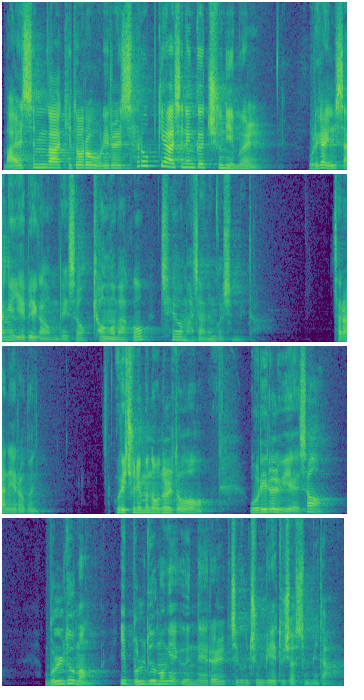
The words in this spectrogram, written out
말씀과 기도로 우리를 새롭게 하시는 그 주님을 우리가 일상의 예배 가운데서 경험하고 체험하자는 것입니다. 사랑하는 여러분, 우리 주님은 오늘도 우리를 위해서 물두멍, 이 물두멍의 은혜를 지금 준비해 두셨습니다.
